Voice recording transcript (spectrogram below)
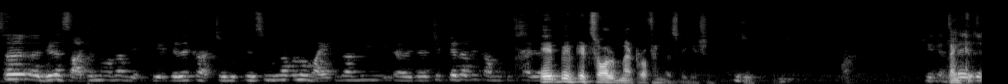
ਸਰ ਜਿਹੜਾ ਸਾਜਨ ਨਾਂ ਦਾ ਵਿਅਕਤੀ ਹੈ ਜਿਹਦੇ ਘਰ 'ਚ ਲੁਕੇ ਸੀ ਉਹਨਾਂ ਵੱਲੋਂ ਵਾਈਟ ਦਾ ਵੀ ਅਹ, ਜਿਹੜਾ ਚਿੱਟੇ ਦਾ ਵੀ ਕੰਮ ਕੀਤਾ ਜਾ ਇਹ it's all matter of investigation ਜੀ। ਠੀਕ ਹੈ ਥੈਂਕ ਯੂ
